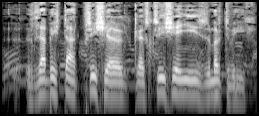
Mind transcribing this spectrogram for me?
wohl Zda bych tak přišel ke vzkříšení z mrtvých.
